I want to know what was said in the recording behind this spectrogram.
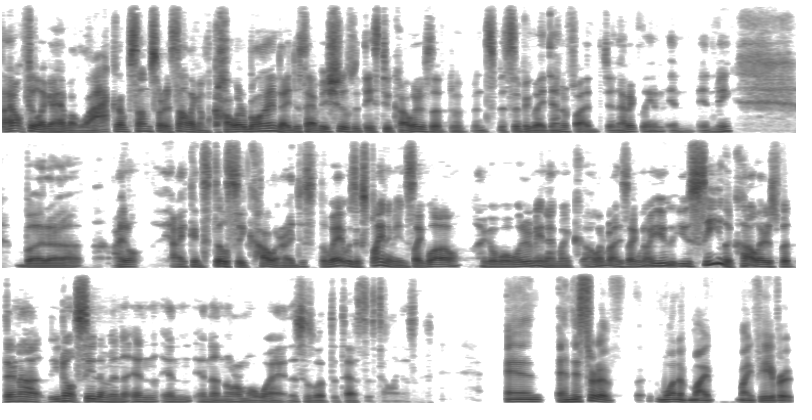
i don't feel like i have a lack of some sort it's not like i'm colorblind i just have issues with these two colors that have been specifically identified genetically in in, in me but uh i don't I can still see color. I just the way it was explained to me, it's like, well, I go, well, what do you mean? I'm like colorblind. He's like, no, you you see the colors, but they're not. You don't see them in in in in a normal way. This is what the test is telling us. And and this sort of one of my my favorite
